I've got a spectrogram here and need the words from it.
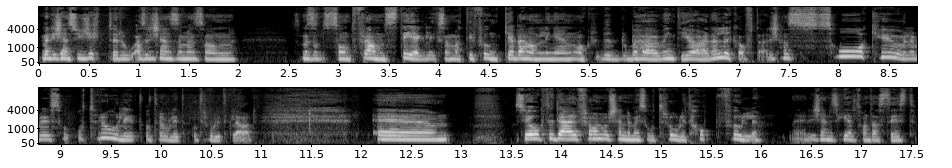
Men det känns ju jätteroligt, alltså det känns som en sån som ett sånt, sånt framsteg liksom att det funkar behandlingen och då behöver vi inte göra den lika ofta. Det känns så kul. Jag blev så otroligt, otroligt, otroligt glad. Um, så jag åkte därifrån och kände mig så otroligt hoppfull. Det kändes helt fantastiskt.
